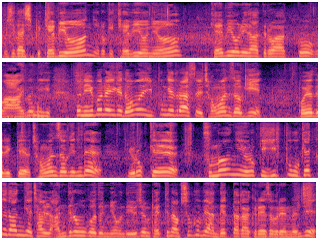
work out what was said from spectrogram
보시다시피 개비온 이렇게 개비온이요. 개비온이 다 들어왔고 와 이번에 이번에, 이번에 이게 너무 이쁜 게 들어왔어요. 정원석이. 보여드릴게요. 정원석인데 요렇게 구멍이 요렇게 이쁘고 깨끗한 게 잘 안 들어오거든요. 근데 요즘 베트남 수급이 안 됐다가 그래서 그랬는지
